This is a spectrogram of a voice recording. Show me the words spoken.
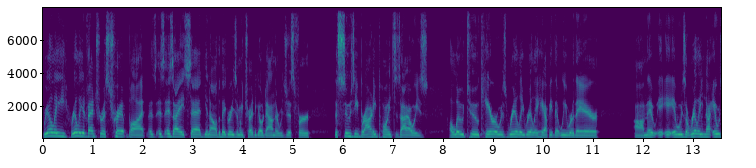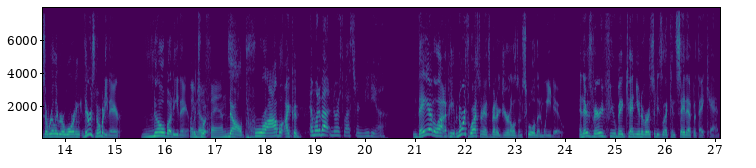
really really adventurous trip. But as, as as I said, you know, the big reason we tried to go down there was just for the Suzy Brownie points, as I always allude to. Kara was really really happy that we were there. Um, it, it, it was a really ni- it was a really rewarding. There was nobody there, nobody there. Like which no wa- fans? no, probably I could. And what about Northwestern Media? They had a lot of people. Northwestern has a better journalism school than we do, and there's very few Big Ten universities that can say that, but they can.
